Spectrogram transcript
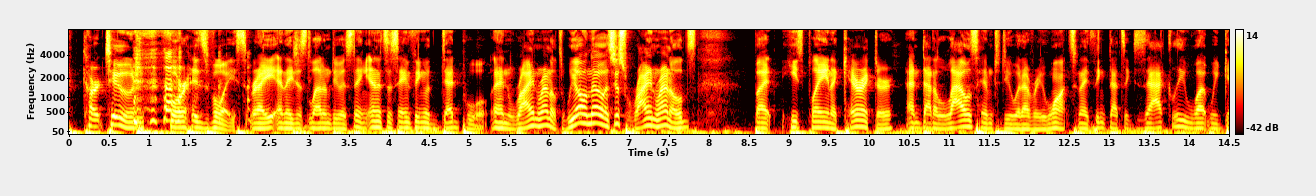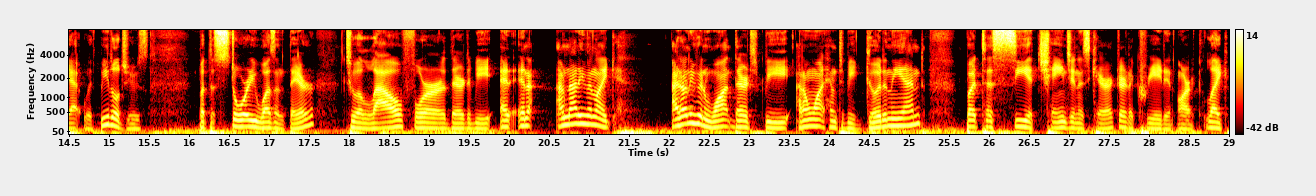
cartoon for his voice, right? And they just let him do his thing. And it's the same thing with Deadpool and Ryan Reynolds. We all know it's just Ryan Reynolds, but he's playing a character, and that allows him to do whatever he wants. And I think that's exactly what we get with Beetlejuice. But the story wasn't there to allow for there to be, and, and I'm not even like, I don't even want there to be, I don't want him to be good in the end, but to see a change in his character to create an arc. Like,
